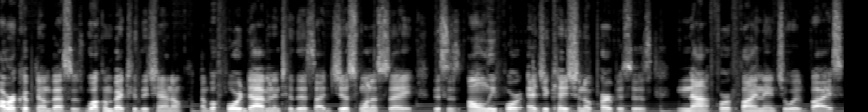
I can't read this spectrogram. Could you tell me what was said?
Our crypto investors, welcome back to the channel. Now before diving into this, I just want to say this is only for educational purposes, not for financial advice.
